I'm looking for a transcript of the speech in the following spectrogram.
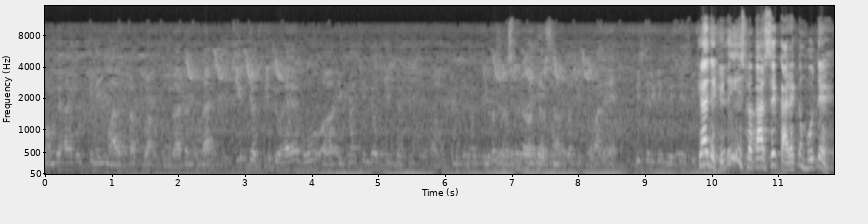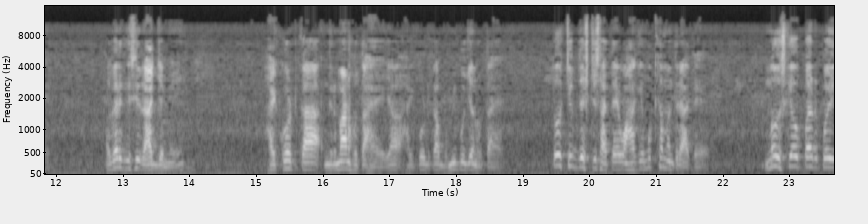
बॉम्बे हाईकोर्ट की नई इमारत का उद्घाटन हो रहा है। चीफ जस्टिस जो है वो अ, एकनाथ शिंदे और चीफ जस्टिस क्या देखें देखिए, इस प्रकार से कार्यक्रम होते हैं। अगर किसी राज्य में हाईकोर्ट का निर्माण होता है या हाईकोर्ट का भूमि पूजन होता है तो चीफ जस्टिस आते हैं वहाँ के मुख्यमंत्री आते हैं। मैं उसके ऊपर कोई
